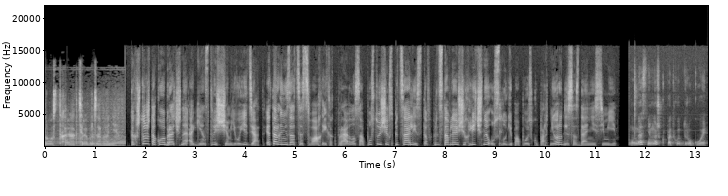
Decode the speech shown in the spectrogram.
Рост, характер, образование. Так что же такое брачное агентство и с чем его едят? Это организация свах и, как правило, сопутствующих специалистов, предоставляющих личные услуги по поиску партнера для создания семьи. У нас немножко подход другой.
